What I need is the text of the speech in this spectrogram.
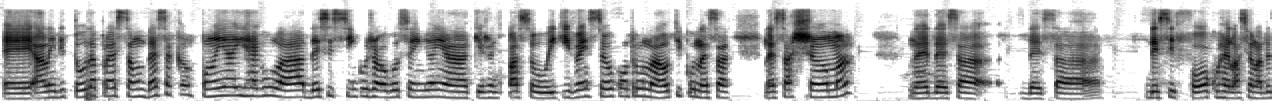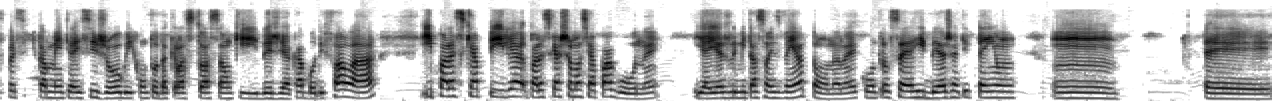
É, além de toda a pressão dessa campanha irregular, desses cinco jogos sem ganhar que a gente passou e que venceu contra o Náutico nessa, nessa chama, né? Dessa, dessa desse foco relacionado especificamente a esse jogo e com toda aquela situação que DG acabou de falar e parece que a pilha, parece que a chama se apagou, né? E aí as limitações vêm à tona, né? Contra o CRB a gente tem um, um é,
